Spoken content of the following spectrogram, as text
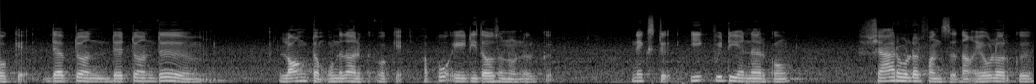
ஓகே டெப்ட் வந்து டெட் வந்து லாங் டேர்ம் ஒன்று தான் இருக்குது ஓகே அப்போது எயிட்டி தௌசண்ட் ஒன்று இருக்குது நெக்ஸ்ட்டு ஈக்விட்டி என்ன இருக்கும்? ஷேர் ஹோல்டர் ஃபண்ட்ஸ் தான். எவ்வளோ இருக்குது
